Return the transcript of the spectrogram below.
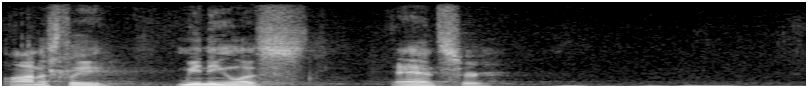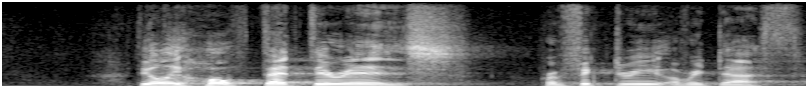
honestly, meaningless answer. The only hope that there is for victory over death,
